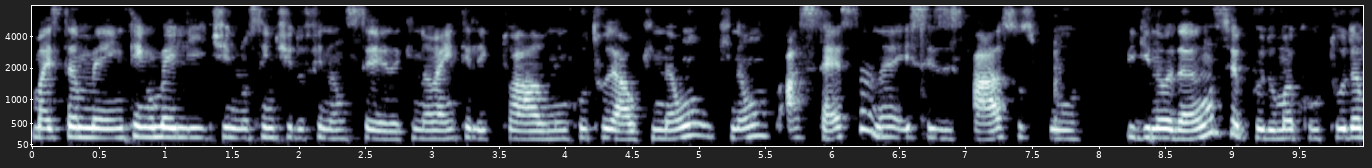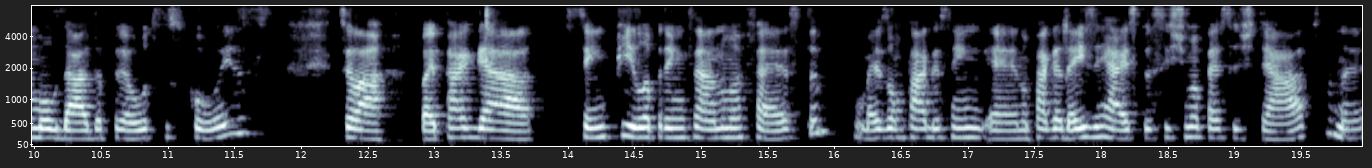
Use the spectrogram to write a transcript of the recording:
mas também tem uma elite no sentido financeiro, que não é intelectual nem cultural, que não, que não acessa né, esses espaços por ignorância, por uma cultura moldada para outras coisas, sei lá, vai pagar 100 pila para entrar numa festa, mas não paga, 100, é, não paga 10 reais para assistir uma peça de teatro, né?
